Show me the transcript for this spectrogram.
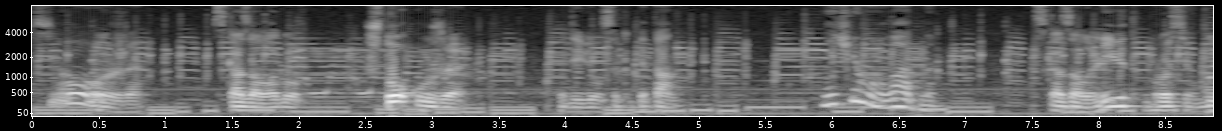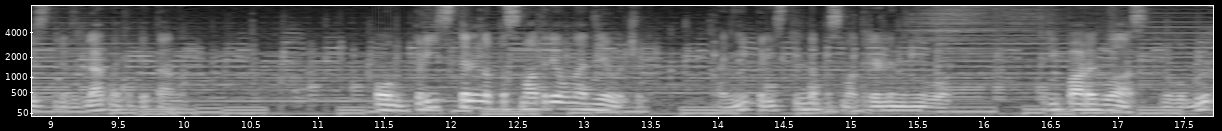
«Все уже», — сказала Гов. «Что уже?» — удивился капитан. «Ничего, ладно», — сказал Ливит, бросив быстрый взгляд на капитана. Он пристально посмотрел на девочек. Они пристально посмотрели на него. Три пары глаз, голубых,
